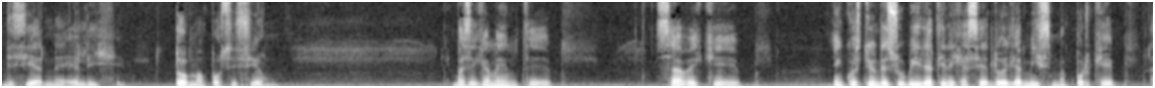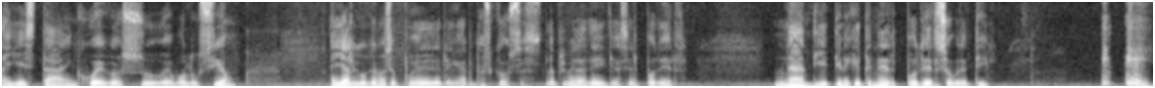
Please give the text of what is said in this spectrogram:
discierne, elige, toma posición. Básicamente sabe que en cuestión de su vida tiene que hacerlo ella misma porque ahí está en juego su evolución. Hay algo que no se puede delegar, dos cosas. La primera de ellas, el poder. Nadie tiene que tener poder sobre ti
